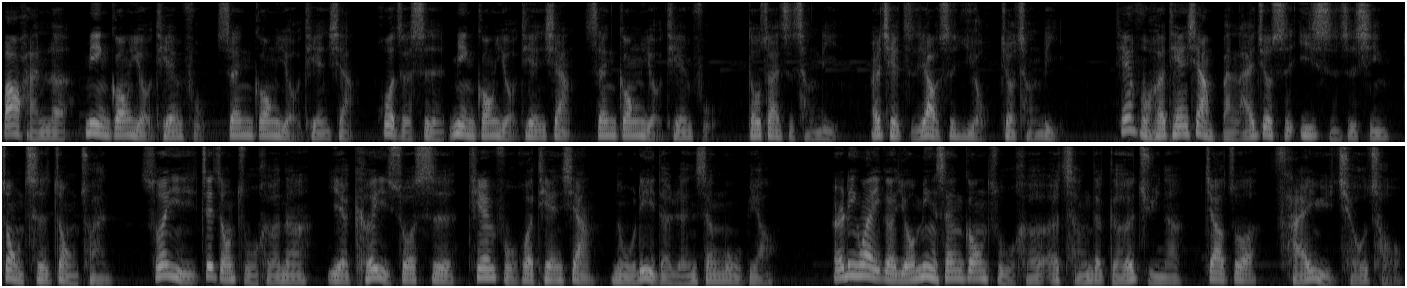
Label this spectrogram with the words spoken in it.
包含了命宫有天府，身宫有天相。或者是命宫有天相，身宫有天府，都算是成立，而且只要是有就成立。天府和天相本来就是衣食之心，重吃重穿，所以这种组合呢，也可以说是天府或天相努力的人生目标。而另外一个由命身宫组合而成的格局呢，叫做财与求酬。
